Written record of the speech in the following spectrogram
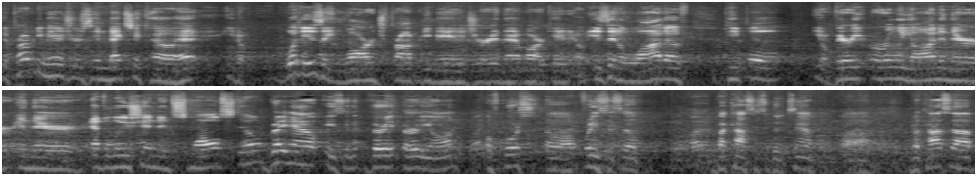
The property managers in Mexico, eh, you know, what is a large property manager in that market? Is it a lot of people, you know, very early on in their in their evolution and small still? Right now is in very early on. Of course, uh, for instance, uh, Vacasa is a good example. Uh, Vacasa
